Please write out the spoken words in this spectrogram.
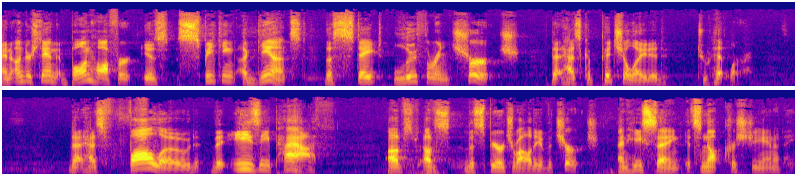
and understand that Bonhoeffer is speaking against the state Lutheran church that has capitulated to Hitler, that has followed the easy path of, of the spirituality of the church. And he's saying it's not Christianity.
